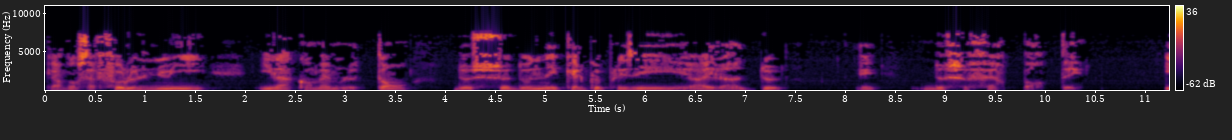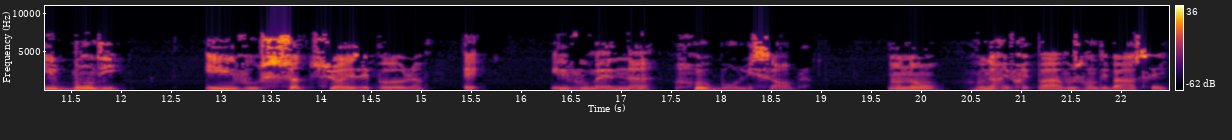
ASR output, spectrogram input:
car dans sa folle nuit, il a quand même le temps de se donner quelque plaisir à l'un d'eux et de se faire porter. Il bondit, il vous saute sur les épaules et il vous mène où bon lui semble. Non, non, vous n'arriverez pas à vous en débarrasser.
